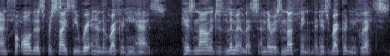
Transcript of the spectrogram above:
and for all that is precisely written in the record He has. His knowledge is limitless and there is nothing that His record neglects.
